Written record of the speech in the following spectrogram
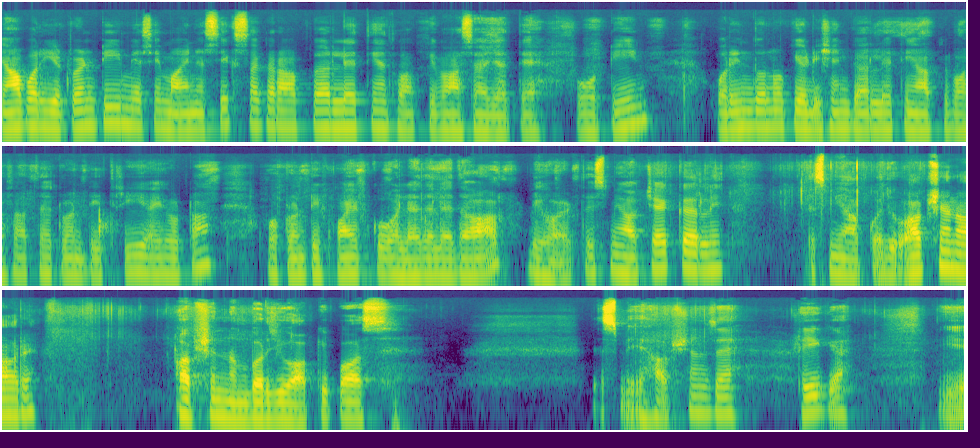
यहाँ पर ये ट्वेंटी में से माइनस सिक्स अगर आप कर लेते हैं तो आपके पास आ जाता है फोर्टीन और इन दोनों की एडिशन कर लेते हैं, आपके पास आता है ट्वेंटी थ्री आयोटा और ट्वेंटी फाइव को अलग-अलग आप डिवाइड तो इसमें आप चेक कर लें। इसमें आपका जो ऑप्शन आ रहा है। ऑप्शन नंबर जो आपके पास इसमें ऑप्शन है, ठीक है? ये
